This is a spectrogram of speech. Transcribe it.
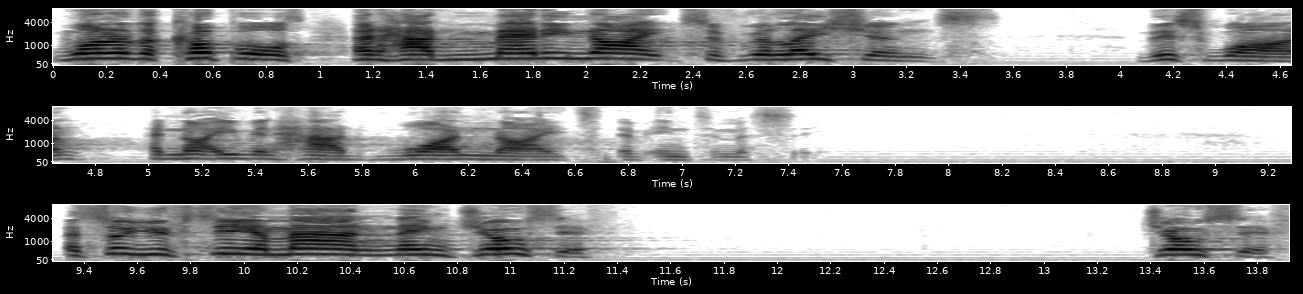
One of the couples had had many nights of relations. This one had not even had one night of intimacy. And so you see a man named Joseph. Joseph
